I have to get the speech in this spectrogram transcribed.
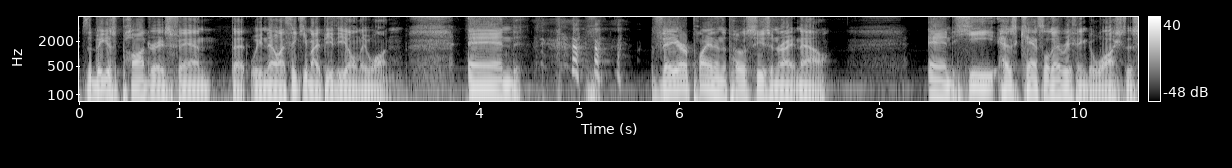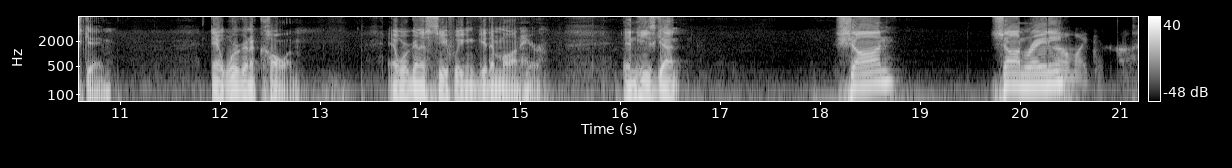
is the biggest Padres fan that we know. I think he might be the only one. And they are playing in the postseason right now. And he has canceled everything to watch this game and we're going to call him and we're going to see if we can get him on here. And he's got Sean, Sean Rainey. Oh my god.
